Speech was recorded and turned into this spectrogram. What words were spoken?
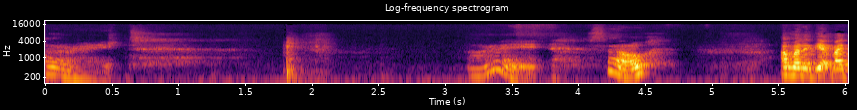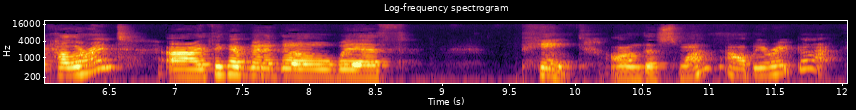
All right. All right. So I'm going to get my colorant. Uh, I think I'm going to go with pink on this one. I'll be right back.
